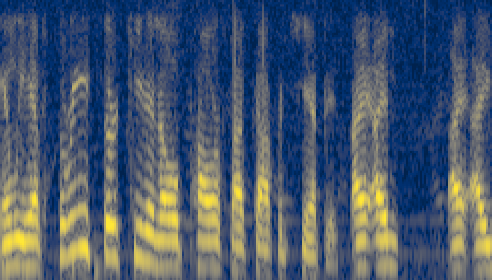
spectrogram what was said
and we have three 13 and 0 Power Five conference champions. I, I'm, I, I,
